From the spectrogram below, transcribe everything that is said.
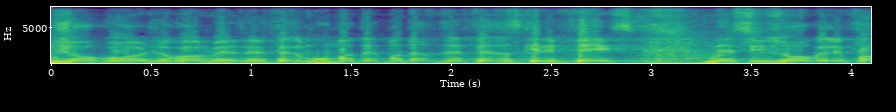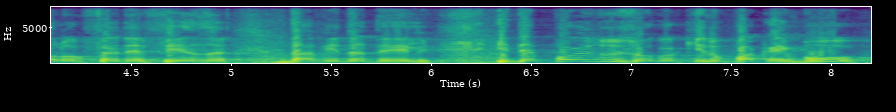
Jogou, jogou mesmo. Ele fez uma, de, uma, das defesas que ele fez nesse jogo, ele falou que foi a defesa da vida dele. E depois do jogo aqui no Pacaembu,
